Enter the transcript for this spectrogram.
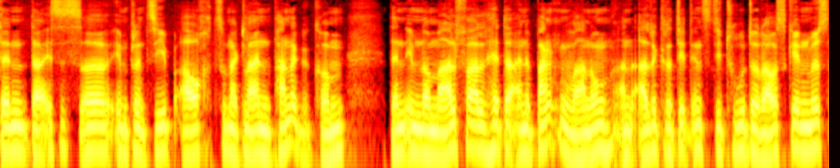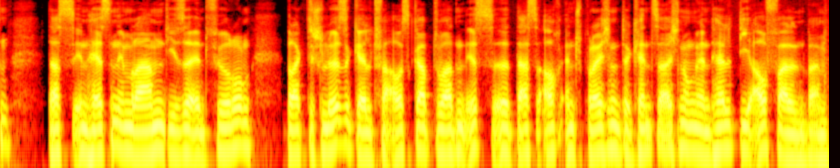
Denn da ist es äh, im Prinzip auch zu einer kleinen Panne gekommen. Denn im Normalfall hätte eine Bankenwarnung an alle Kreditinstitute rausgehen müssen, dass in Hessen im Rahmen dieser Entführung praktisch Lösegeld verausgabt worden ist, äh, das auch entsprechende Kennzeichnungen enthält, die auffallen beim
